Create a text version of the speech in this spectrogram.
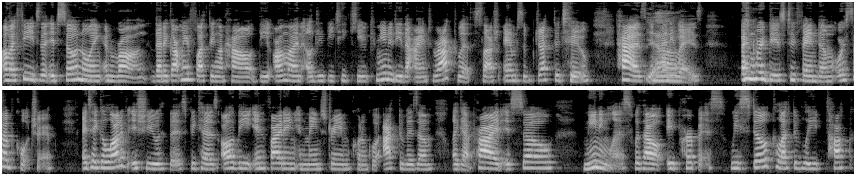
on my feeds that it's so annoying and wrong that it got me reflecting on how the online LGBTQ community that I interact with slash am subjected to has in many ways been reduced to fandom or subculture. I take a lot of issue with this because all the infighting and mainstream quote unquote activism, like at Pride, is so meaningless without a purpose. We still collectively talk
